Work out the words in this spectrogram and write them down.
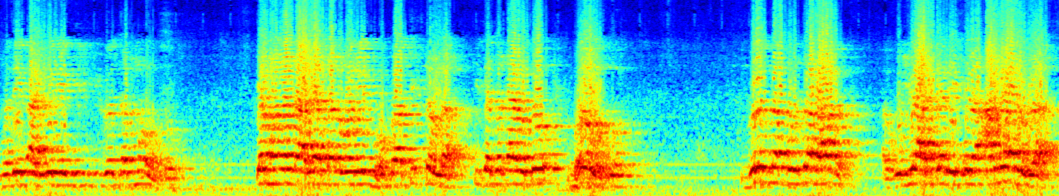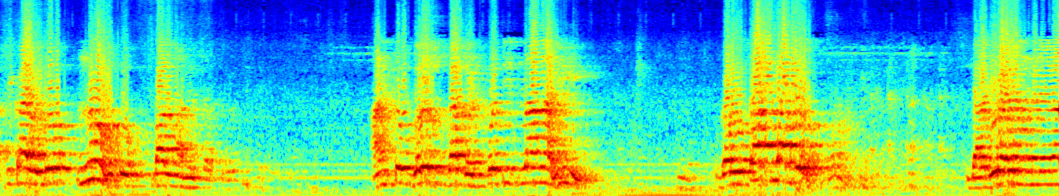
मध्ये काढली गेली की ग जन्म होतो. त्या मनात आल्या तर भोपळा चिकटवला की त्याचा काय होतो? भ होतो. गजला पुढचा भाग उजव्या आजच्या रेषेला आडवा जोडला की काय होतो? न होतो. बाल बालमानसशास्त्र आणि तो ग सुद्धा गणपतीतला नाही. गवतातला गो दाढीवाल्या मंडळींना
